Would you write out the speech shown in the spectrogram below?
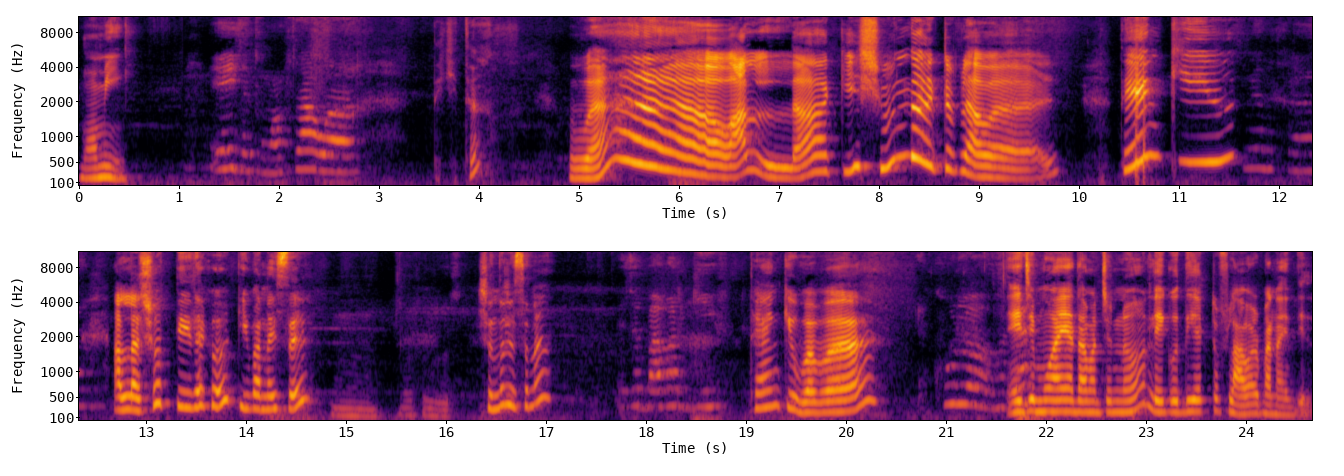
মমি। এই যে তোমার ফ্লাওয়ার দেখি তো। ওয়াও আল্লাহ কি সুন্দর একটা ফ্লাওয়ার থ্যাংক ইউ আল্লাহ সত্যি দেখো কি বানাইছে। সুন্দর হয়েছে না এই যে বাবার গিফট থ্যাংক ইউ বাবা। এই যে মুয়ায়াদ আমার জন্য লেগো দিয়ে একটা ফ্লাওয়ার বানাই দিল।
